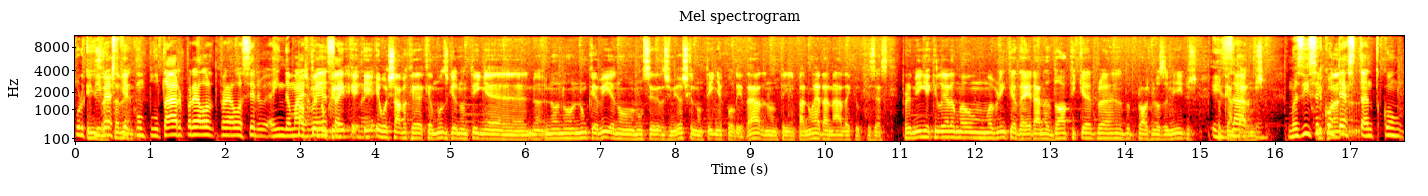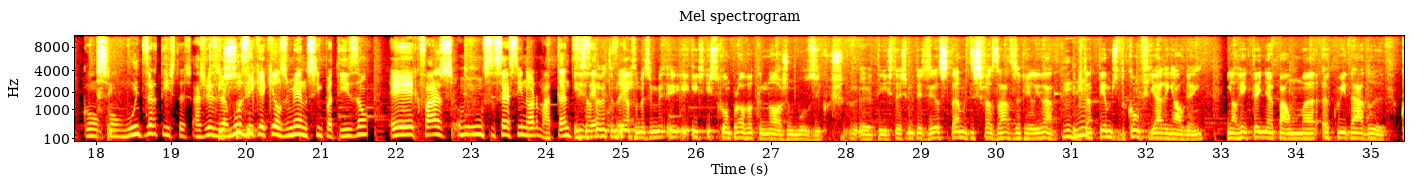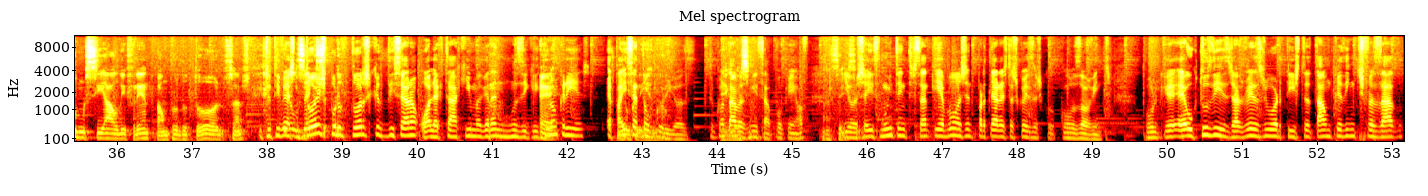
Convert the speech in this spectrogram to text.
porque tiveste que a Exatamente. completar para ela, para ela ser ainda mais Pá, bem aceita. é? eu achava que, que a música não tinha, não, não, não, cabia num, num CD dos meus, que não tinha qualidade, não, tinha, pá, não era nada que eu quisesse. Para mim aquilo era uma, uma brincadeira anedótica para, para os meus amigos, para cantarmos. Mas isso E quando- acontece tanto com, com, com muitos artistas. Às vezes a Isso- música que eles menos simpatizam é que faz um sucesso enorme. Há tantos Exatamente, exemplos mas isto, isto comprova que nós, músicos, artistas, muitas vezes estamos desfasados da realidade. Uhum. E, portanto, temos de confiar em alguém, em alguém que tenha pá, uma acuidade comercial diferente, para um produtor, sabes? E tu tiveste Eles é que dois produtores que te disseram: Olha, que está aqui uma grande música e tu É. não querias. Epá, Não isso é tão queria, não. curioso. Tu contavas-me engraçado. isso há pouco em off Ah, sim, e eu sim. achei isso muito interessante e é bom a gente partilhar estas coisas com, com os ouvintes. Porque é o que tu dizes, às vezes o artista está um bocadinho desfasado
